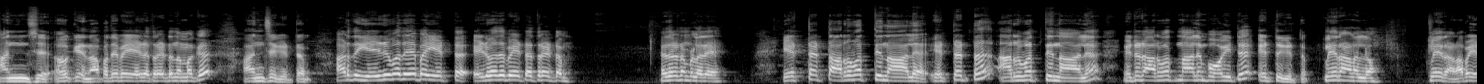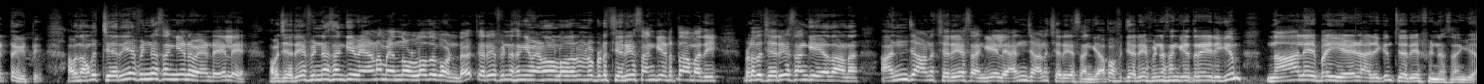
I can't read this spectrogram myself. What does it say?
അഞ്ച്. ഓക്കെ നാൽപ്പത് ബൈ ഏഴ് എത്ര കിട്ടും? നമുക്ക് അഞ്ച് കിട്ടും. അടുത്ത് എഴുപത് ബൈ എട്ട്. എഴുപത് ബൈ എട്ട് എത്ര കിട്ടും? എത്ര കിട്ടും പിള്ളേരെ? എട്ടെട്ട് അറുപത്തിനാല് എട്ടെട്ട് അറുപത്തിനാല് എട്ടെട്ട് അറുപത്തിനാലും പോയിട്ട് എട്ട് കിട്ടും. ക്ലിയർ ആണല്ലോ? ക്ലിയർ ആണ്. അപ്പോൾ എട്ട് കിട്ടി. അപ്പോൾ നമുക്ക് ചെറിയ ഭിന്നസംഖ്യയാണ് വേണ്ടേ അല്ലേ? അപ്പോൾ ചെറിയ ഭിന്നസംഖ്യ വേണം എന്നുള്ളത് കൊണ്ട് ചെറിയ ഭിന്നസംഖ്യ വേണം എന്നുള്ളത് കൊണ്ട് ഇവിടെ ചെറിയ സംഖ്യ എടുത്താൽ മതി. ഇവിടുത്തെ ചെറിയ സംഖ്യ ഏതാണ്? അഞ്ചാണ് ചെറിയ സംഖ്യ അല്ലേ? അഞ്ചാണ് ചെറിയ സംഖ്യ. അപ്പോൾ ചെറിയ ഭിന്നസംഖ്യ എത്രയായിരിക്കും? നാല് ബൈ ഏഴായിരിക്കും ചെറിയ ഭിന്നസംഖ്യ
